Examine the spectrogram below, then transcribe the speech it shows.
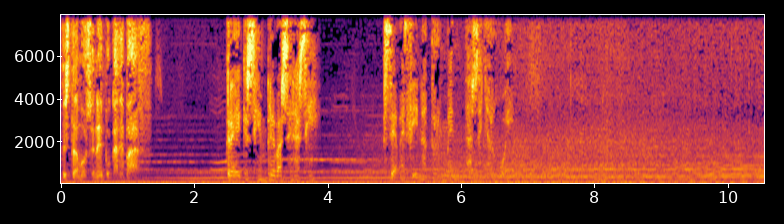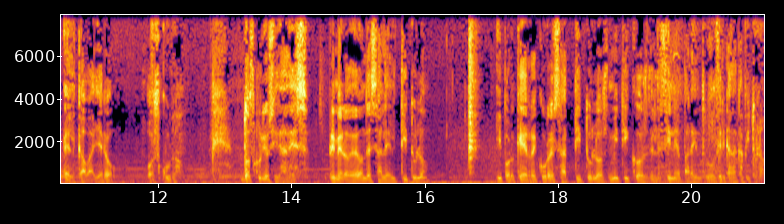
Estamos en época de paz. ¿Cree que siempre va a ser así? Se avecina tormenta, señor Wayne. El caballero oscuro. Dos curiosidades. Primero, ¿de dónde sale el título y por qué recurres a títulos míticos del cine para introducir cada capítulo?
